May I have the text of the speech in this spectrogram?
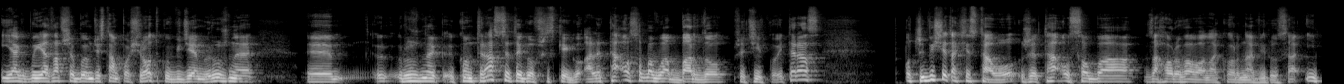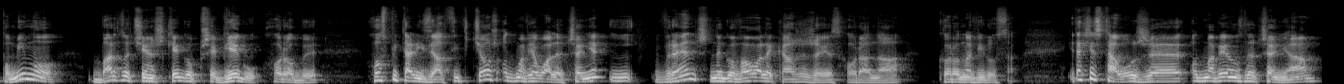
I jakby ja zawsze byłem gdzieś tam po środku, widziałem różne, różne kontrasty tego wszystkiego, ale ta osoba była bardzo przeciwko. I teraz oczywiście tak się stało, że ta osoba zachorowała na koronawirusa i pomimo bardzo ciężkiego przebiegu choroby, hospitalizacji, wciąż odmawiała leczenia i wręcz negowała lekarzy, że jest chora na koronawirusa. I tak się stało, że odmawiając leczenia,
